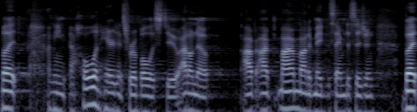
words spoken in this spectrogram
but I mean, a whole inheritance for a bowl of stew. I don't know. I, I, I might have made the same decision. But,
